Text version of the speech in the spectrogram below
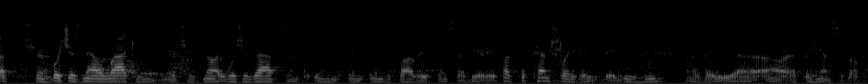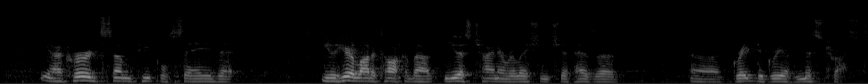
uh, sure. which is now lacking, which is not which is absent in, in, in the Far East and Siberia. But potentially they they, mm-hmm. uh, they uh, are apprehensive of it. You know, I've heard some people say that you hear a lot of talk about the U.S.-China relationship has a, great degree of mistrust.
